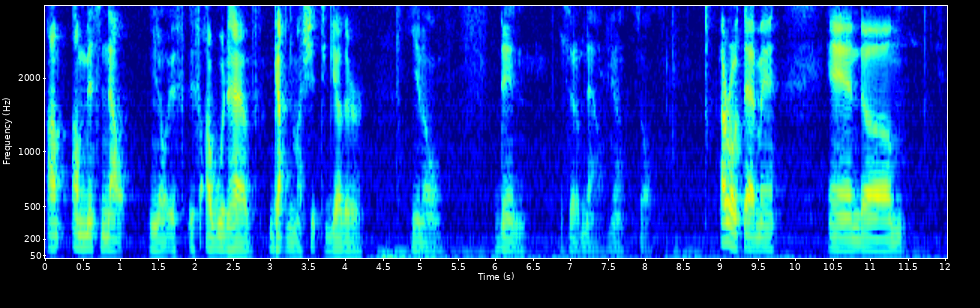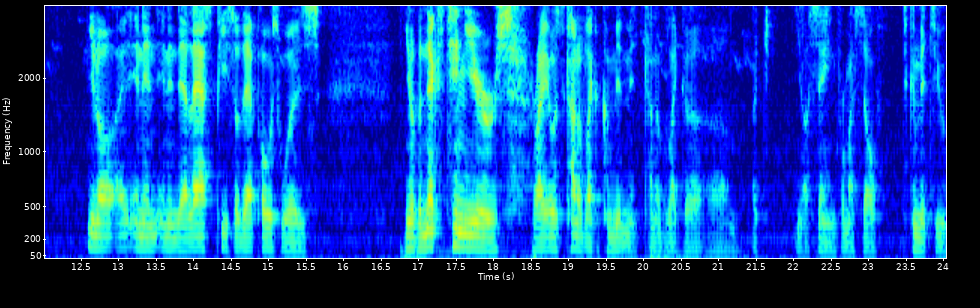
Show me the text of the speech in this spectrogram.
I'm, I'm missing out, you know, if, if I would have gotten my shit together, you know, then instead of now, you know, so I wrote that, man. And, um, you know, and in, and in that last piece of that post was, you know, the next 10 years, right? It was kind of like a commitment, kind of like a, um, a, you know saying for myself to commit to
